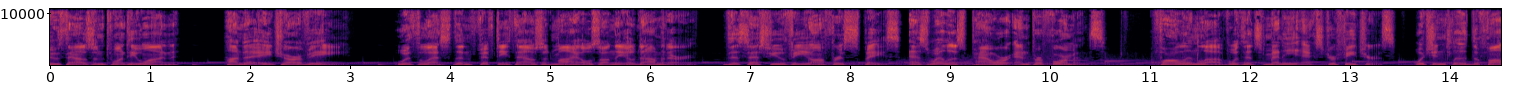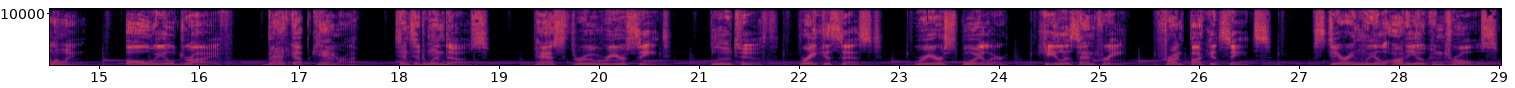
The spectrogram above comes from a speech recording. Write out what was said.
2021 Honda HRV. With less than 50,000 miles on the odometer, this SUV offers space as well as power and performance. Fall in love with its many extra features, which include the following. All-wheel drive, backup camera, tinted windows, pass-through rear seat, Bluetooth, brake assist, rear spoiler, keyless entry, front bucket seats, steering wheel audio controls.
